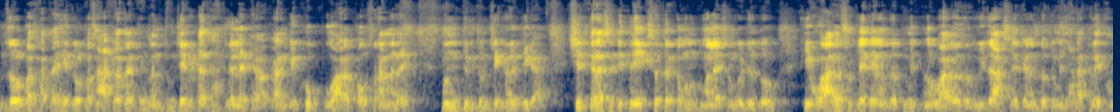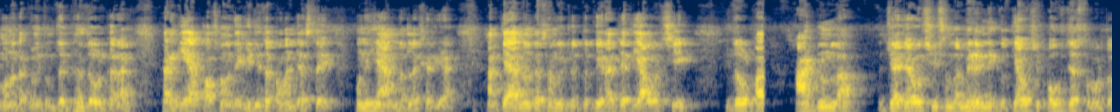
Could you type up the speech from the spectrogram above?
जवळपास आता हे जवळपास अठरा तारखेपर्यंत तुमच्या विटा झाकलेल्या ठेवा. कारण की खूप वारा पाऊस राहणार आहे. म्हणून तुम्ही तुमची काळजी घ्या. शेतकऱ्यासाठी ते एक सतर्क म्हणून तुम्हाला सांगू देतो की वारं सुटल्याच्या नंतर तुम्ही वारं विजा असल्याच्या नंतर तुम्ही झाडाखाली थांबू नका. तुम्ही तुमचं घर जवळ करा. कारण की या पावसामध्ये विजेचं प्रमाण जास्त आहे. म्हणून हे अंदाज लक्षात घ्या. आणि त्यानंतर सांगू इच्छितो की राज्यात यावर्षी जवळपास आठ जूनला ज्या ज्या वर्षी समजा मिरग निघतो त्या वर्षी पाऊस जास्त पडतो.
